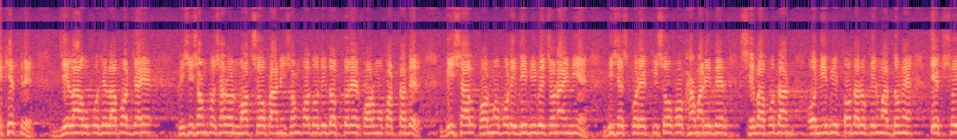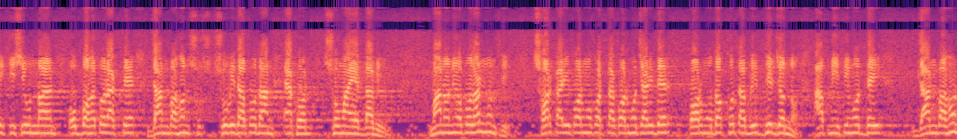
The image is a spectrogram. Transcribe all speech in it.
এক্ষেত্রে জেলা, উপজেলা পর্যায়ে কৃষি সম্প্রসারণ, মৎস্য প্রাণী সম্পদ অধিদপ্তরের কর্মকর্তাদের বিশাল কর্মপরিধি বিবেচনায় নিয়ে বিশেষ করে কৃষক ও খামারিদের সেবা প্রদান ও নিবিড় তদারকির মাধ্যমে টেকসই কৃষি উন্নয়ন অব্যাহত রাখতে যানবাহন সুবিধা প্রদান এখন সময়ের দাবি। মাননীয় প্রধানমন্ত্রী, সরকারি কর্মকর্তা কর্মচারীদের কর্মদক্ষতা বৃদ্ধির জন্য আপনি ইতিমধ্যেই যানবাহন,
